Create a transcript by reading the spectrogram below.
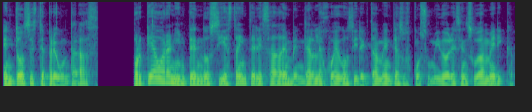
Entonces te preguntarás, ¿por qué ahora Nintendo sí está interesada en venderle juegos directamente a sus consumidores en Sudamérica?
